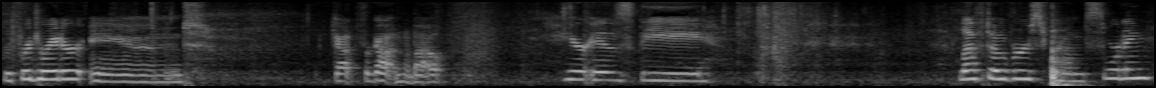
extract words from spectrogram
refrigerator and got forgotten about. Here is the leftovers from sorting.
